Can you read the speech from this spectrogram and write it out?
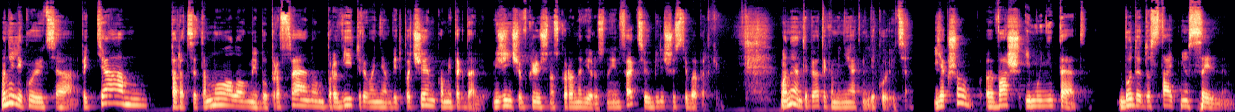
Вони лікуються питтям, парацетамолом, ібупрофеном, провітрюванням, відпочинком і так далі. Між іншим, включно з коронавірусною інфекцією в більшості випадків. Вони антибіотиками ніяк не лікуються. Якщо ваш імунітет буде достатньо сильним,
